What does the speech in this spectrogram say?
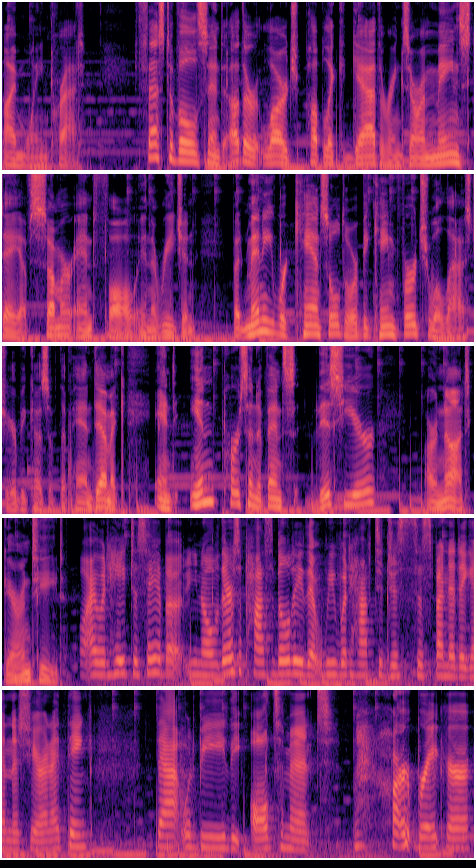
I'm Wayne Pratt. Festivals and other large public gatherings are a mainstay of summer and fall in the region but many were canceled or became virtual last year because of the pandemic. And in person events this year are not guaranteed. Well, I would hate to say it, but you know, there's a possibility that we would have to just suspend it again this year. And I think that would be the ultimate heartbreaker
